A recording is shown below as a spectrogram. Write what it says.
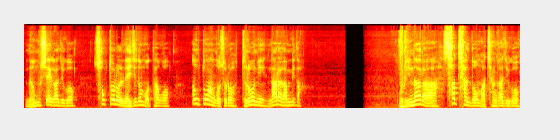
너무 세가지고 속도를 내지도 못하고 엉뚱한 곳으로 드론이 날아갑니다. 우리나라 사찰도 마찬가지고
